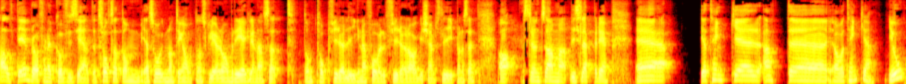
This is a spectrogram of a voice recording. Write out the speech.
alltid är bra för den här koefficienten, trots att de, jag såg någonting om att de skulle göra om reglerna så att de topp fyra ligorna får väl fyra lag i Champions League på något sätt. Ja, strunt samma, vi släpper det. Eh, jag tänker att, eh, ja vad tänker jag? Jo,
